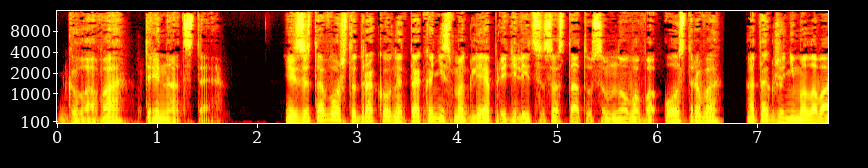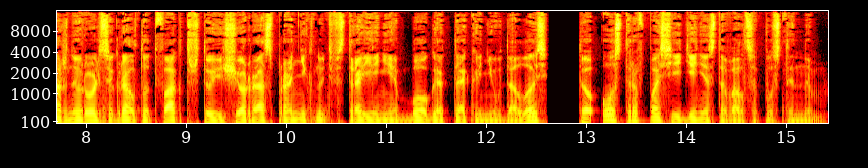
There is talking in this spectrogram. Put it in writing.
Глава 13. Из-за того, что драконы так и не смогли определиться со статусом нового острова, а также немаловажную роль сыграл тот факт, что еще раз проникнуть в строение бога так и не удалось, то остров по сей день оставался пустынным.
